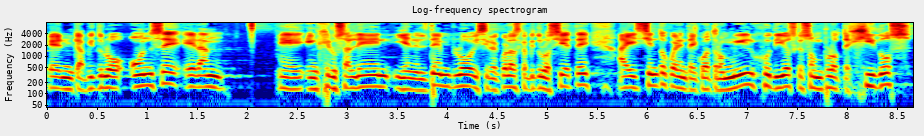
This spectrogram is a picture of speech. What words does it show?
En capítulo 11 eran eh, en Jerusalén y en el templo, y si recuerdas capítulo 7, hay 144 mil judíos que son protegidos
